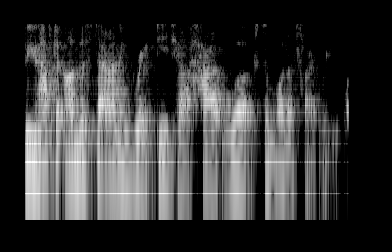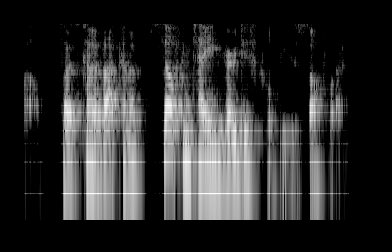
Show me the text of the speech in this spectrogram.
but you have to understand in great detail how it works to modify it really well. So it's kind of that kind of self-contained, very difficult piece of software.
